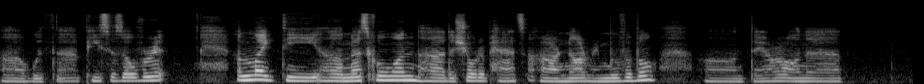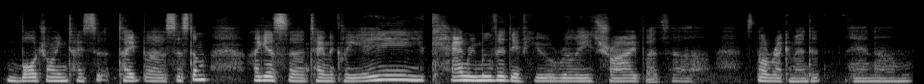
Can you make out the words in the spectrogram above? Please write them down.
uh, with uh, pieces over it. Unlike the uh, one, the shoulder pads are not removable. They are on a ball joint type uh, system. I guess uh, technically eh, you can remove it if you really try, but uh, it's not recommended. And um,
